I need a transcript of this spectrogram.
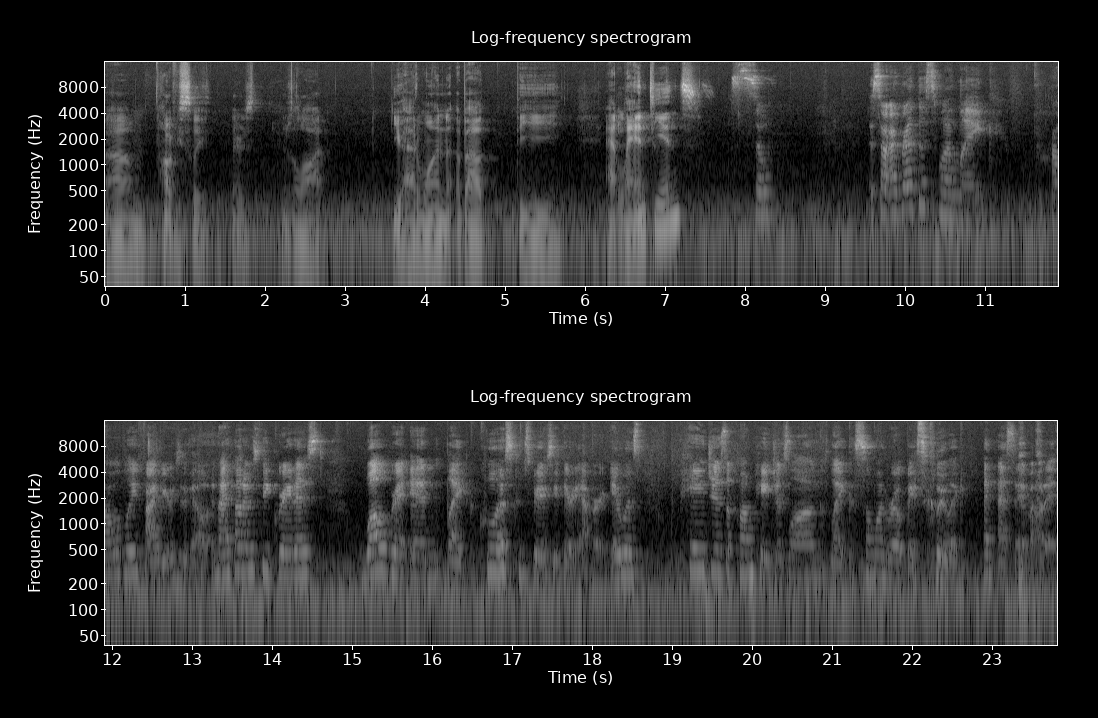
Um, obviously, there's there's a lot. You had one about the Atlanteans. So, so I read this one like probably five years ago, and I thought it was the greatest, well written, like coolest conspiracy theory ever. It was pages upon pages long. Like someone wrote basically like an essay about it,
